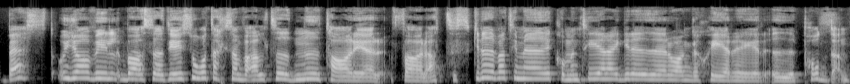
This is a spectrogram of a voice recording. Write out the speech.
bäst. Och jag vill bara säga att jag är så tacksam för all tid ni tar er för att skriva till mig, kommentera grejer och engagera er i podden.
